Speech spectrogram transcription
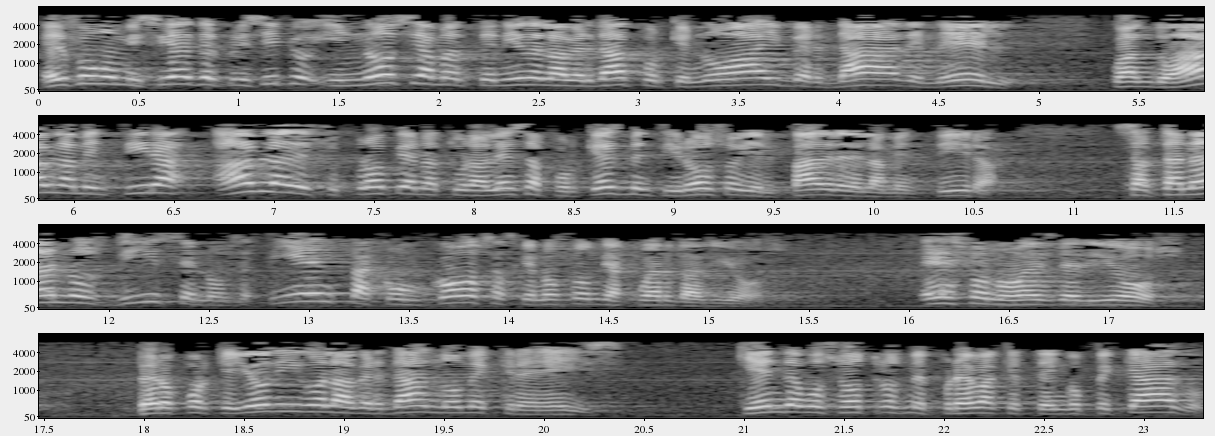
Él fue un homicida desde el principio y no se ha mantenido en la verdad porque no hay verdad en él. Cuando habla mentira, habla de su propia naturaleza porque es mentiroso y el padre de la mentira. Satanás nos dice, nos tienta con cosas que no son de acuerdo a Dios. Eso no es de Dios. Pero porque yo digo la verdad, no me creéis. ¿Quién de vosotros me prueba que tengo pecado?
